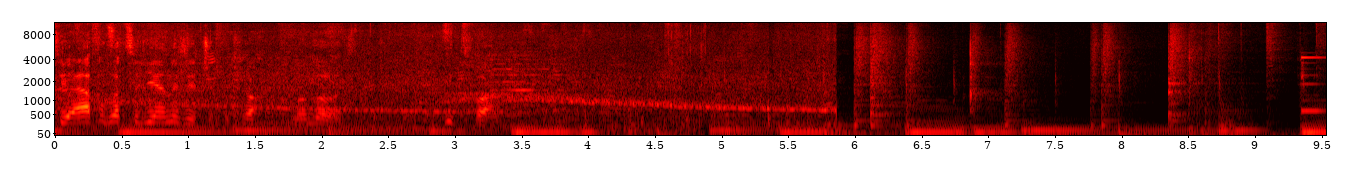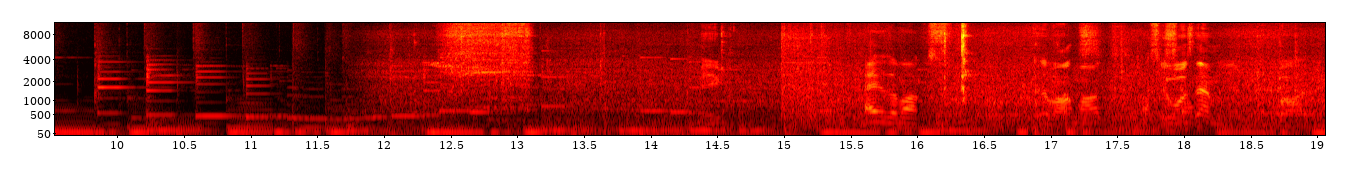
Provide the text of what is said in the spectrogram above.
Szia, elfogadsz egy ilyen izét, csak hogyha gondolod? Itt van. Ez a max. Ez a max? max, azt Jó, hiszem. az nem baj.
